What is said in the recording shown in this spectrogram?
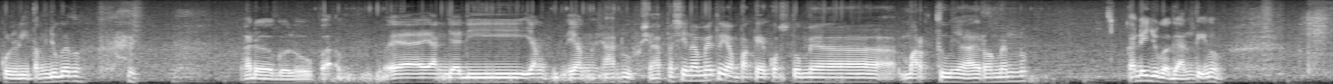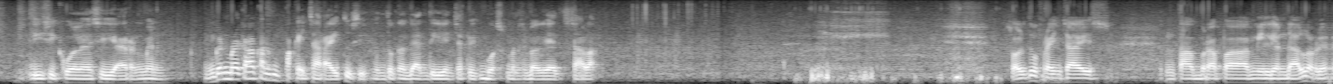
Kulit hitam juga tuh Aduh, gue lupa. Ya yang jadi yang yang aduh siapa sih namanya itu yang pakai kostumnya Mark II-nya Iron Man tuh. Kan dia juga ganti tuh. Di sequelnya si Iron Man. Mungkin mereka akan pakai cara itu sih untuk ngegantiin Chadwick Boseman sebagai T'Challa. Soal itu franchise entah berapa million dollar ya.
